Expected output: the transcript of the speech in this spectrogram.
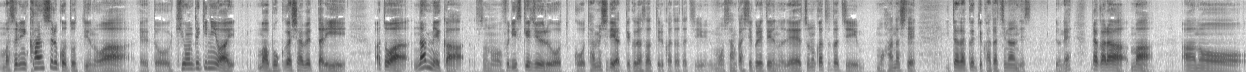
まあ、それに関することっていうのは、えっ、と、基本的には、まあ、僕が喋ったり、あとは何名か、そのフリースケジュールをこう試しでやってくださってる方たちも参加してくれてるので、その方たちも話していただくっていう形なんですよね。だから、まあ、あの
